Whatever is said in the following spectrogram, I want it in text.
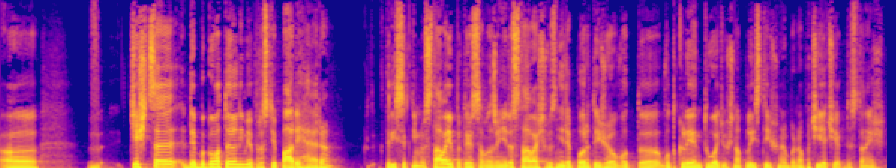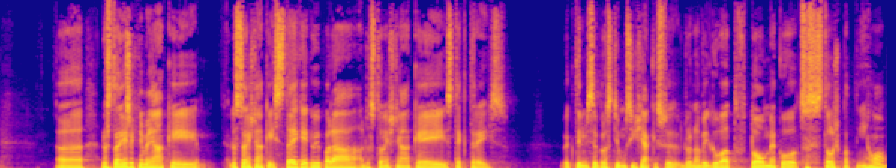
uh, těžce debugovatelnými prostě pády her, který se k ním dostávají, protože samozřejmě dostáváš různé reporty že, od, eh, od klientů, ať už na PlayStationu nebo na počítači, jak dostaneš, uh, dostaneš řekněme nějaký, dostaneš nějaký stack, jak vypadá, a dostaneš nějaký stack trace, ve kterým se prostě musíš nějaký donavigovat v tom, jako, co se stalo špatného.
